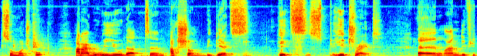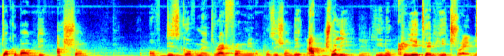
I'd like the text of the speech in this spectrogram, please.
so much hope. And I agree with you that um, action begets hate, sp- hatred. Um, and if you talk about the action of this government right from in opposition, they actually, you know, created hatred.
